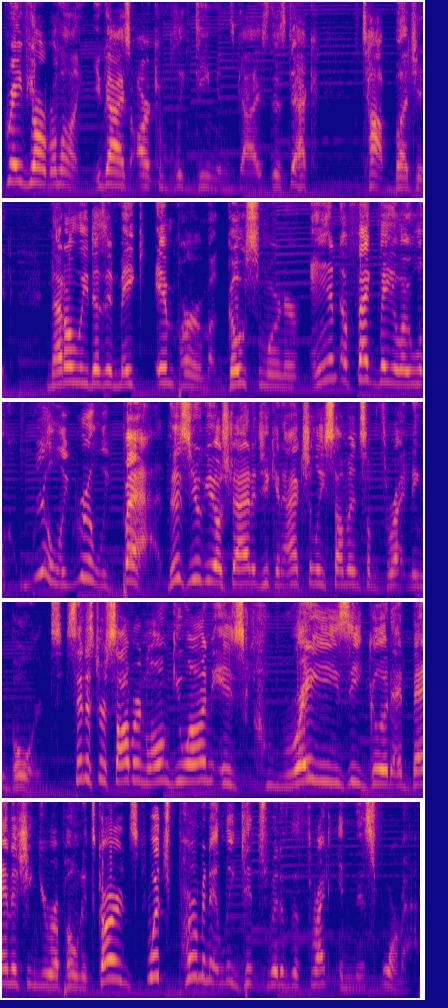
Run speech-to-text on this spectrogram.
graveyard reliant. You guys are complete demons, guys. This deck top budget. Not only does it make Imperm, Ghost Mourner, and Effect Veiler look really, really bad, this Yu-Gi-Oh strategy can actually summon some threatening boards. Sinister Sovereign Long Yuan is crazy good at banishing your opponent's cards, which permanently gets rid of the threat in this format.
